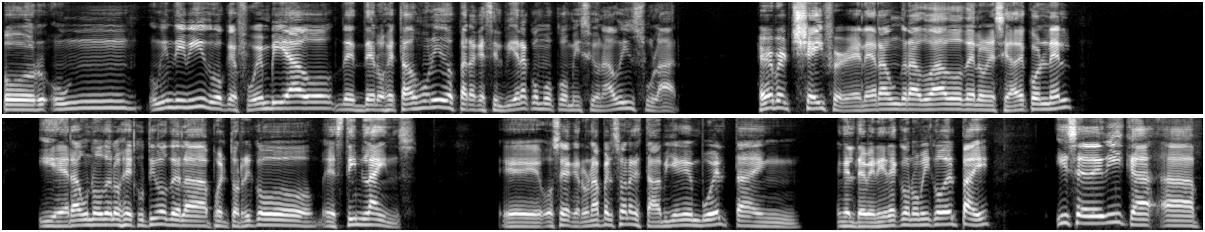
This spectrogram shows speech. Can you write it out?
por un, un, individuo que fue enviado desde los Estados Unidos para que sirviera como comisionado insular. Herbert Schaefer, él era un graduado de la Universidad de Cornell y era uno de los ejecutivos de la Puerto Rico eh, Steam Lines. Eh, o sea que era una persona que estaba bien envuelta en, el devenir económico del país y se dedica a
